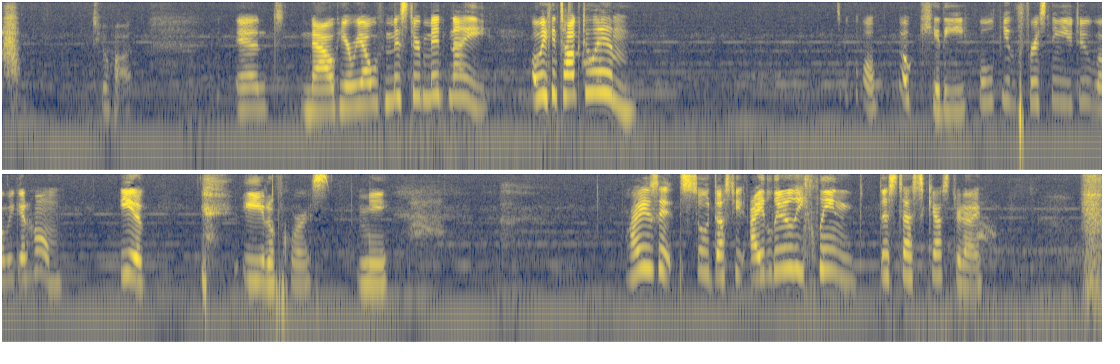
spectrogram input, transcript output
Too hot. And now here we are with Mr. Midnight. Oh, we can talk to him. So cool. Oh, kitty, what will be the first thing you do when we get home? Eat. Eat, of course. Me. Why is it so dusty? I literally cleaned this desk yesterday.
